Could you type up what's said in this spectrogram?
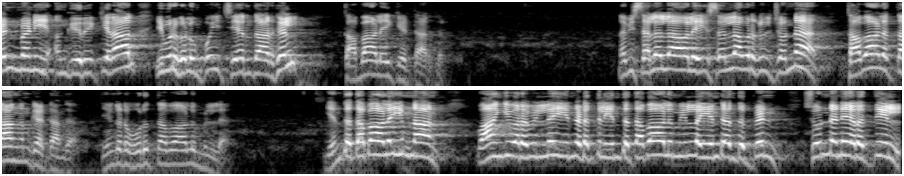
பெண்மணி அங்கு இருக்கிறாள் இவர்களும் போய் சேர்ந்தார்கள் தபாலை கேட்டார்கள். நபி சல்லல்லா அலை செல்ல அவர்கள் சொன்ன தபாலை தாங்கன்னு கேட்டாங்க. எங்கிட்ட ஒரு தபாலும் இல்லை. எந்த தபாலையும் நான் வாங்கி வரவில்லை. என்னிடத்தில் எந்த தபாலும் இல்லை என்று அந்த பெண் சொன்ன நேரத்தில்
